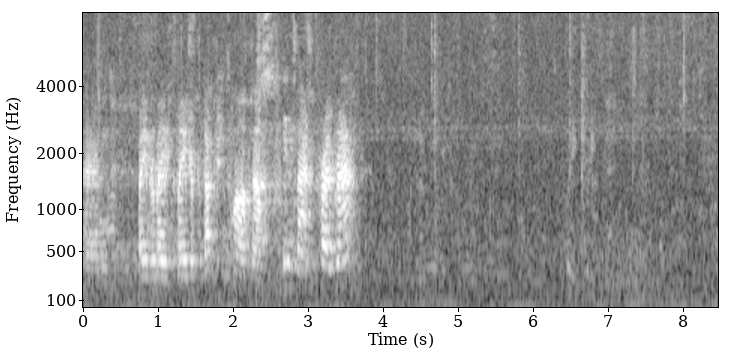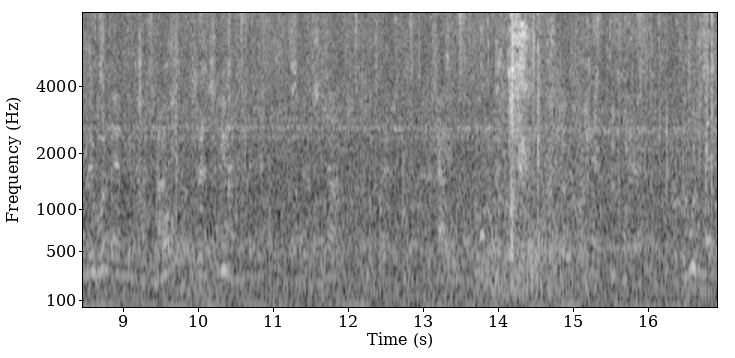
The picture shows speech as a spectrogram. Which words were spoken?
And Spain remains the major production partner in that programme. wouldn't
